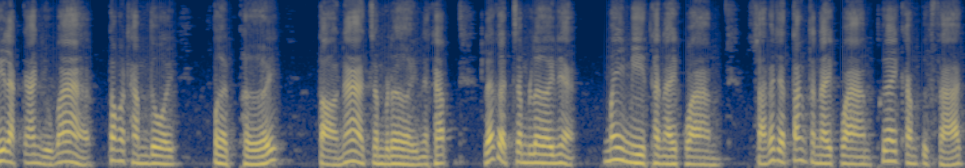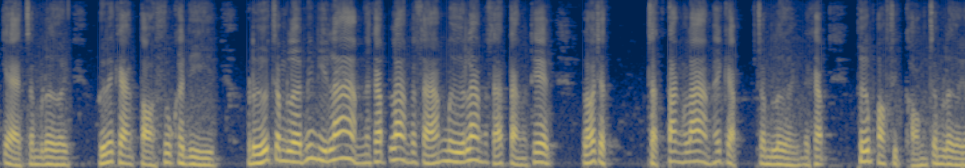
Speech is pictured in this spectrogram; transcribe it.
มีหลักการอยู่ว่าต้องกระทำโดยเปิดเผยต่อหน้าจำเลยนะครับ แล้วเกิดจำเลยเนี่ยไม่มีทนายความศาลก็จะตั้งทนายความเพื่อให้คำปรึกษาแก่จำเลย หรือในการต่อสู้คดี หรือจำเลยไม่มีล่ามนะครับล่ามภาษามือล่ามภาษาต่างประเทศ เราจะ จัดตั้งล่ามให้กับจำเลยนะครับเพิ่มความสิทธิ์ของจำเลย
